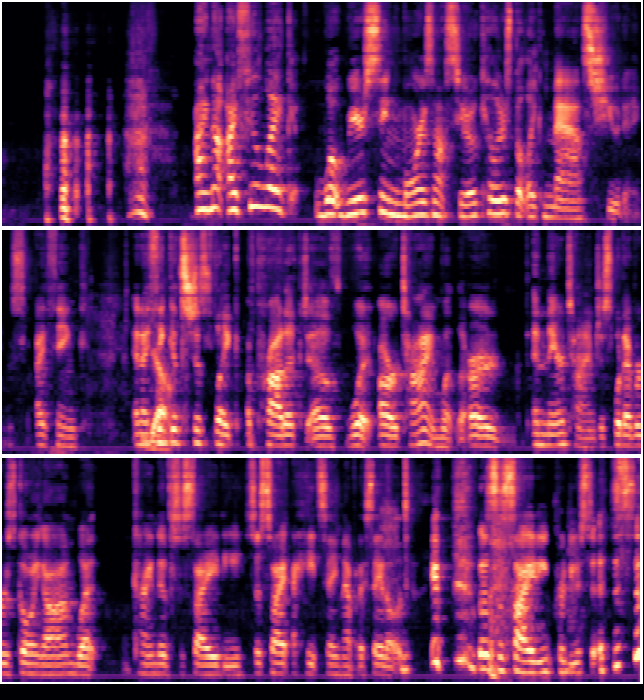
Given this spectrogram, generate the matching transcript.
I know. I feel like what we're seeing more is not serial killers, but like mass shootings. I think, and I think it's just like a product of what our time, what our in their time, just whatever's going on, what kind of society society. I hate saying that, but I say it all the time. what society produces.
